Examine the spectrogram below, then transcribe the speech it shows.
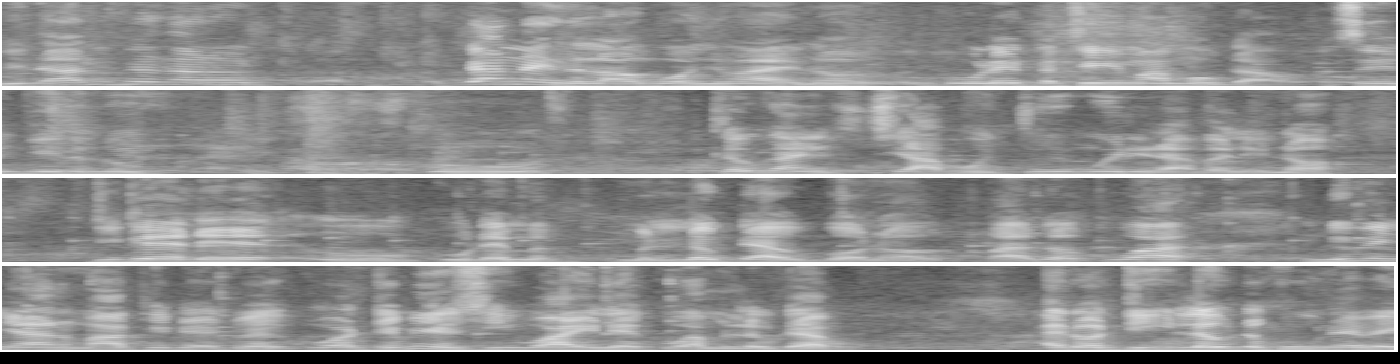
မိသားစုဘက်ကတော့တတ်နိုင်သလောက်ပေါ့ညီမရေနော်ကိုလည်းတထေးမှမဟုတ်တာဘူးအစဉ်ပြေသလိုဟိုလောက်ကင်ရှာဖို့ကျွေးမွေးနေတာပဲလေနော်ဒီတဲ့တဲ့ဟိုကိုလည်းမမလုတ်တတ်ဘူးပေါ့နော်ဘာလို့လဲဆိုတော့ကိုကနုပညာသမားဖြစ်တဲ့အတွက်ကိုကဒီပြင်စီးပွားရေးလည်းကိုကမလုတ်တတ်ဘူး အဲ့တော့ဒီအလုပ်တစ်ခုနဲ့ပဲ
